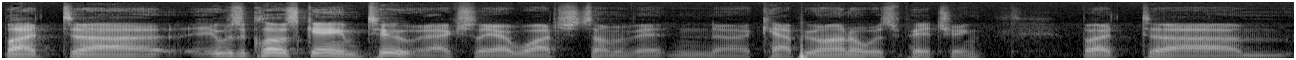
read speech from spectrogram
But uh, it was a close game, too, actually. I watched some of it, and uh, Capuano was pitching. But um,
